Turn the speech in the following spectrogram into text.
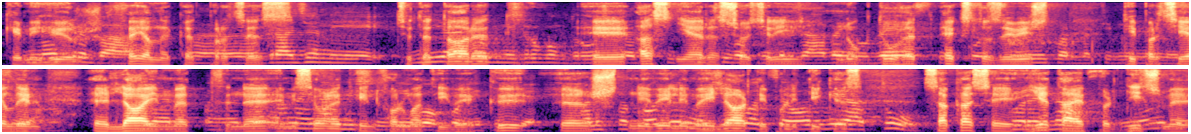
kemi hyrë thellë në këtë proces. Qytetarët e asnjërës shoqëri nuk duhet ekskluzivisht t'i përcjellin lajmet në emisionet informative. Ky është niveli më i lartë i politikës. Sakaq jeta e përditshme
